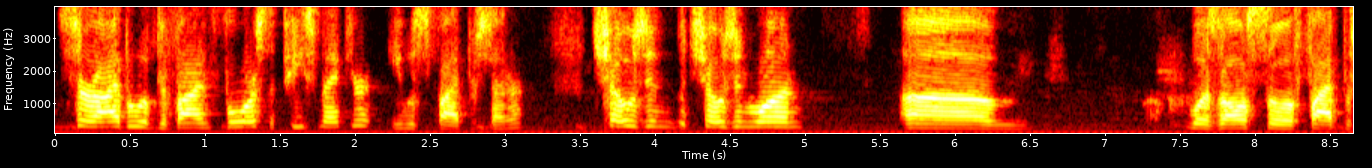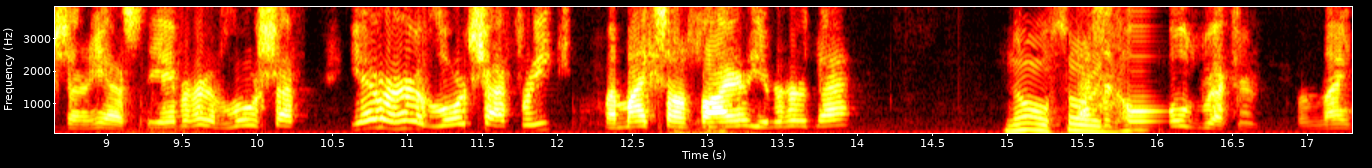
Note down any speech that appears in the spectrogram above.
Sir Ibu of Divine Force, the Peacemaker, he was five percenter. Chosen, the Chosen One, um, was also a five percenter. Yes. You ever heard of Lord Shaf? You ever heard of Lord Shafreak? My mic's on fire. You ever heard that? No, sorry. That's an old record from nine.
